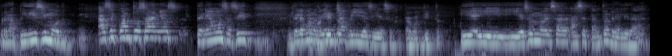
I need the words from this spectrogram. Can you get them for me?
rapidísimo. ¿Hace cuántos años teníamos así El teléfonos bien chafillas y eso? Cacahuatito. Y, y- y eso no es hace tanto en realidad.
